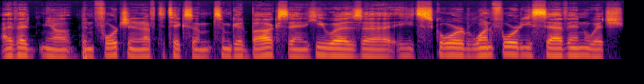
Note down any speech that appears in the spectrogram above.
I've had, you know, been fortunate enough to take some some good bucks, and he was uh, he scored 147, which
